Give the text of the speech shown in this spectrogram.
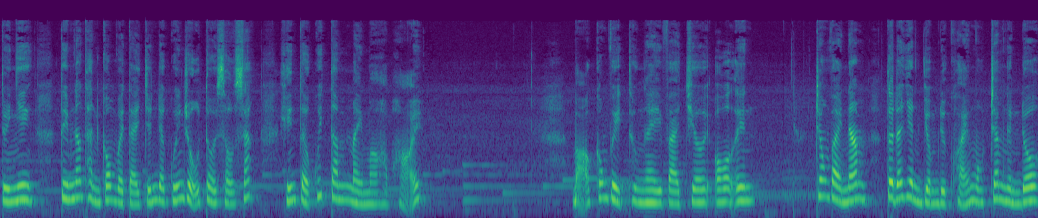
Tuy nhiên, tiềm năng thành công về tài chính đã quyến rũ tôi sâu sắc, khiến tôi quyết tâm mày mò học hỏi. Bỏ công việc thường ngày và chơi all in. Trong vài năm, tôi đã dành dụm được khoảng 100.000 đô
